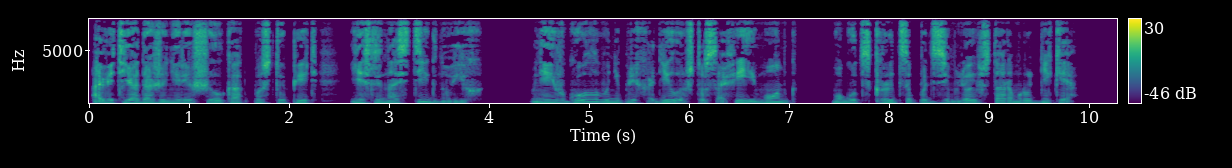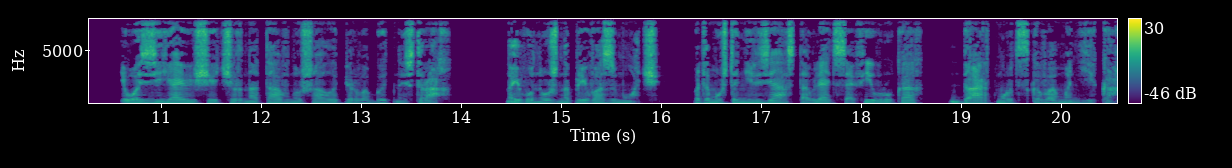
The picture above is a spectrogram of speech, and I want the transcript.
А ведь я даже не решил, как поступить, если настигну их. Мне и в голову не приходило, что Софи и Монг могут скрыться под землей в старом руднике. Его зияющая чернота внушала первобытный страх. Но его нужно превозмочь, потому что нельзя оставлять Софи в руках дартмуртского маньяка.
